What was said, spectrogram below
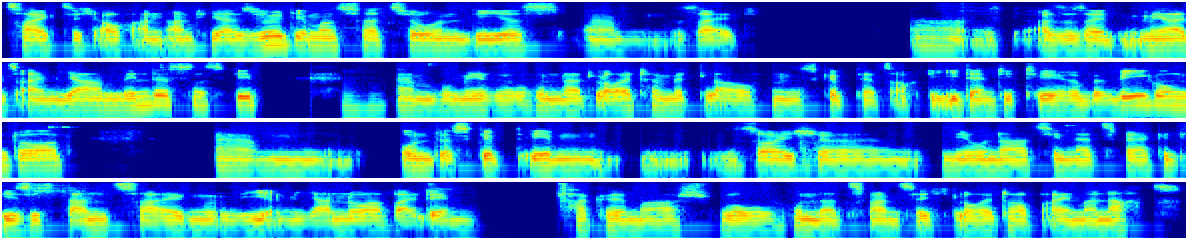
zeigt sich auch an Anti-Asyl-Demonstrationen, die es ähm, seit äh, also seit mehr als einem Jahr mindestens gibt, mhm. ähm, wo mehrere hundert Leute mitlaufen. Es gibt jetzt auch die identitäre Bewegung dort. Ähm, und es gibt eben solche Neonazi-Netzwerke, die sich dann zeigen, wie im Januar bei dem Fackelmarsch, wo 120 Leute auf einmal nachts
